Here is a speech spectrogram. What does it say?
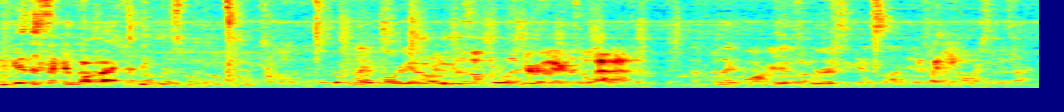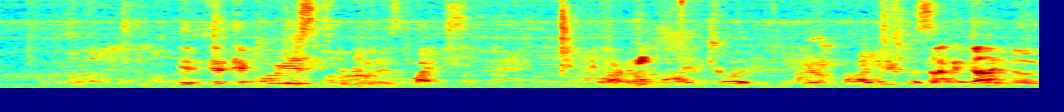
You get the second law back, I think you would sweep. I feel like Moria is worse against Saka. If, if, if Moria sees Peronas twice. Saka done though.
